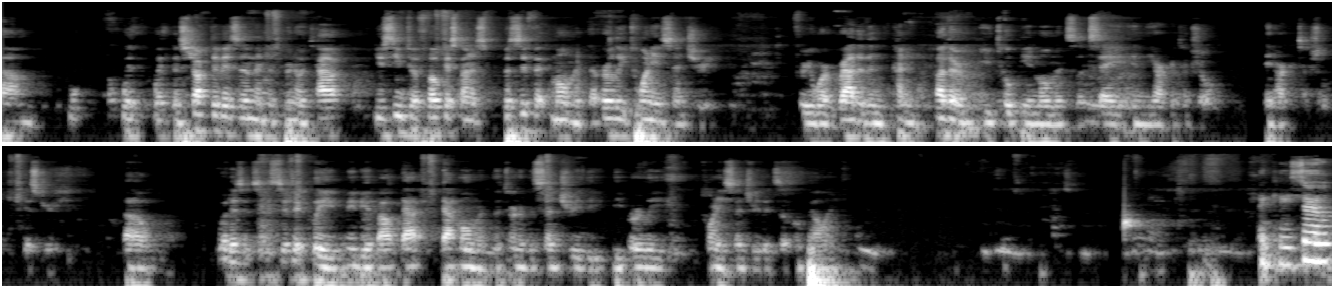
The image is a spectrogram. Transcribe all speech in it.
um, with, with constructivism and with Bruno Taut, you seem to have focused on a specific moment, the early 20th century, for your work, rather than kind of other utopian moments, let's say, in the architectural, in architectural history. Uh, what is it specifically, maybe about that that moment, the turn of the century, the, the early 20th century, that's so compelling? Okay, so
